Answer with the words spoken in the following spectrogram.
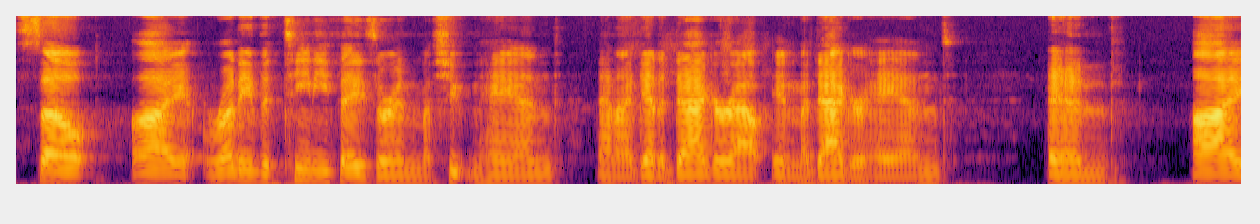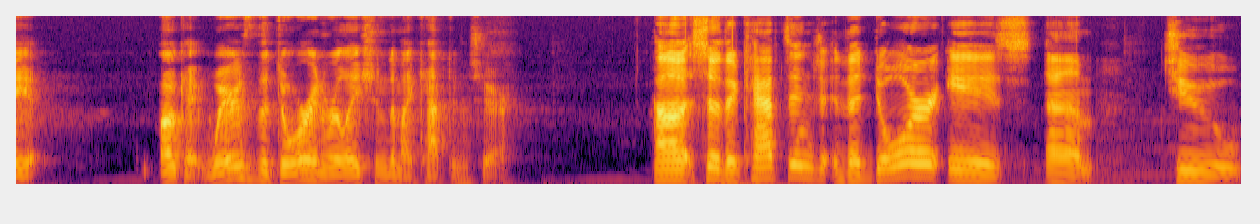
So I ready the teeny phaser in my shooting hand, and I get a dagger out in my dagger hand, and I. Okay, where's the door in relation to my captain's chair? Uh, so the captain, the door is um to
